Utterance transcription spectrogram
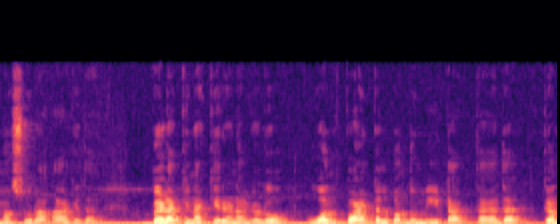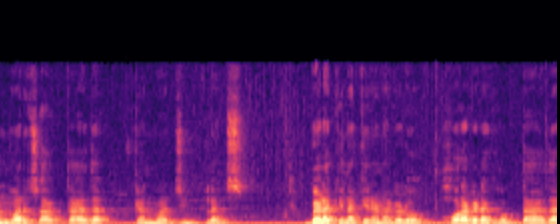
ಮಸೂರ ಆಗಿದೆ. ಬೆಳಕಿನ ಕಿರಣಗಳು ಒಂದು ಪಾಯಿಂಟಲ್ಲಿ ಬಂದು ಮೀಟ್ ಆಗ್ತಾ ಇದೆ ಕನ್ವರ್ಜ್ ಆಗ್ತಾ ಇದೆ ಕನ್ವರ್ಜಿಂಗ್ ಲೆನ್ಸ್ ಬೆಳಕಿನ ಕಿರಣಗಳು ಹೊರಗಡೆಗೆ ಹೋಗ್ತಾ ಇದೆ,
